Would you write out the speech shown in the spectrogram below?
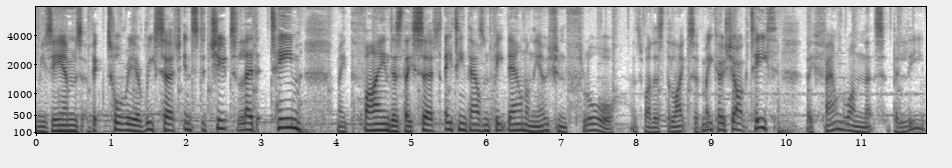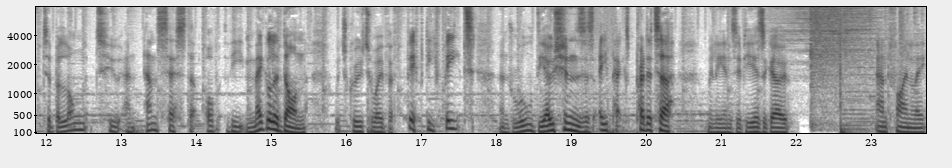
Museum's Victoria Research Institute led team made the find as they searched 18,000 feet down on the ocean floor. As well as the likes of mako shark teeth, they found one that's believed to belong to an ancestor of the megalodon, which grew to over 50 feet and ruled the oceans as apex predator millions of years ago. And finally,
